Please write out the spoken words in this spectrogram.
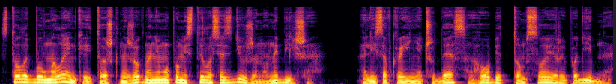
Столик був маленький, тож книжок на ньому помістилося з дюжину, не більше. Аліса в країні чудес, Гобіт, Том Сойер і подібне.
